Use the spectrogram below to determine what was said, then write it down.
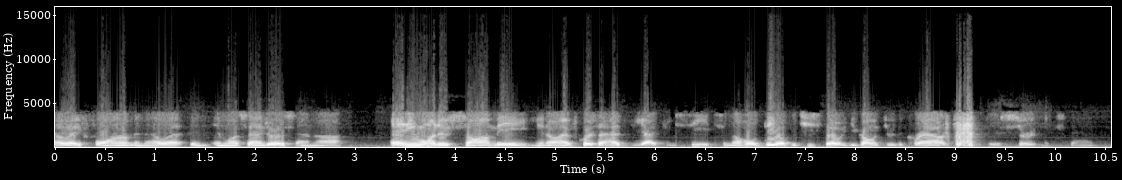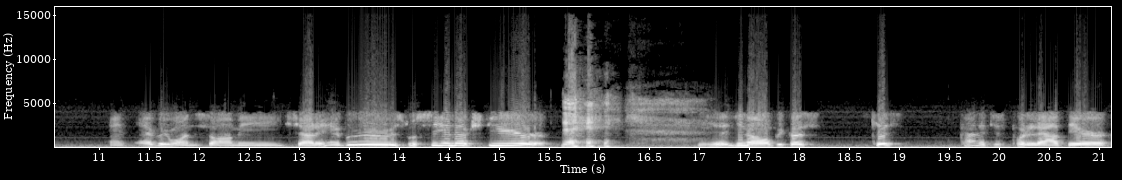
L.A. Forum in LA, in, in Los Angeles, and uh, anyone who saw me, you know, of course I had VIP seats and the whole deal, but you still you're going through the crowd to a certain extent and everyone saw me shouting, "Hey, Bruce, we'll see you next year." you, you know, because Kiss kind of just put it out there,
